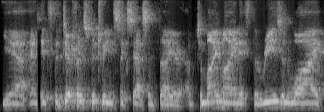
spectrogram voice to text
Yeah, and it's the difference between success and failure. Um, to my mind, it's the reason why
